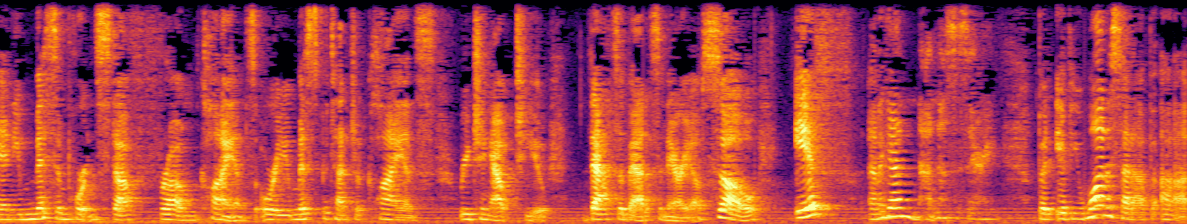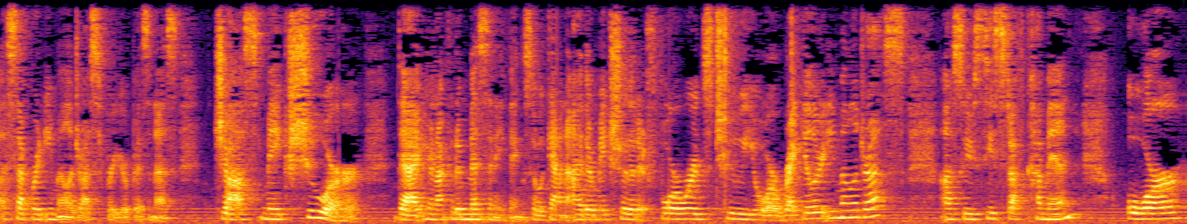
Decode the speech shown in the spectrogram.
and you miss important stuff from clients or you miss potential clients reaching out to you. That's a bad scenario. So, if, and again, not necessary, but if you want to set up a separate email address for your business, just make sure that you're not going to miss anything. So, again, either make sure that it forwards to your regular email address uh, so you see stuff come in, or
